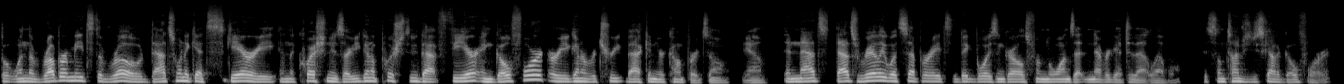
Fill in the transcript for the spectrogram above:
but when the rubber meets the road, that's when it gets scary. And the question is, are you going to push through that fear and go for it, or are you going to retreat back in your comfort zone? Yeah. And that's that's really what separates the big boys and girls from the ones that never get to that level. Is sometimes you just got to go for it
